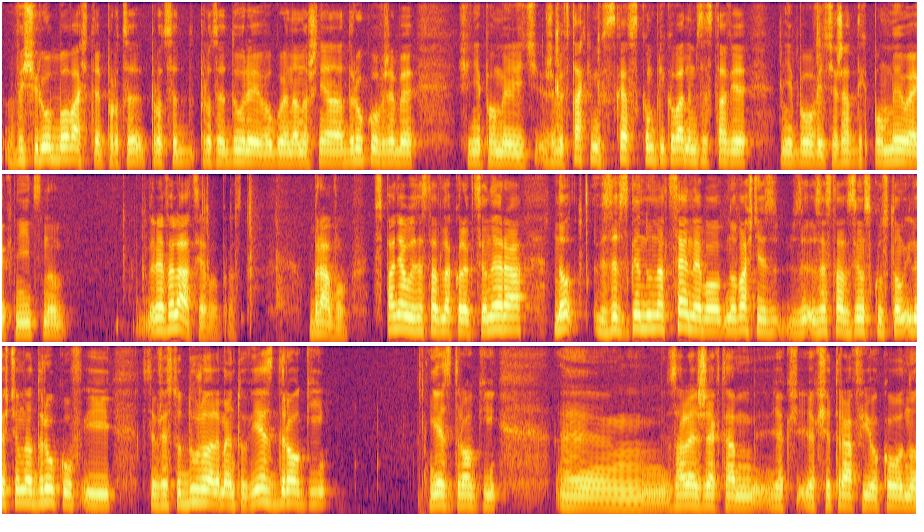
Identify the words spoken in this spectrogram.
wyśrubować te procedury w ogóle nanoszenia nadruków, żeby się nie pomylić, żeby w takim skomplikowanym zestawie nie było, wiecie, żadnych pomyłek, nic, no rewelacja po prostu. Brawo. Wspaniały zestaw dla kolekcjonera. No, ze względu na cenę, bo no właśnie zestaw w związku z tą ilością nadruków i z tym, że jest tu dużo elementów, jest drogi. Jest drogi. Zależy jak tam, jak, jak się trafi, około, no,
